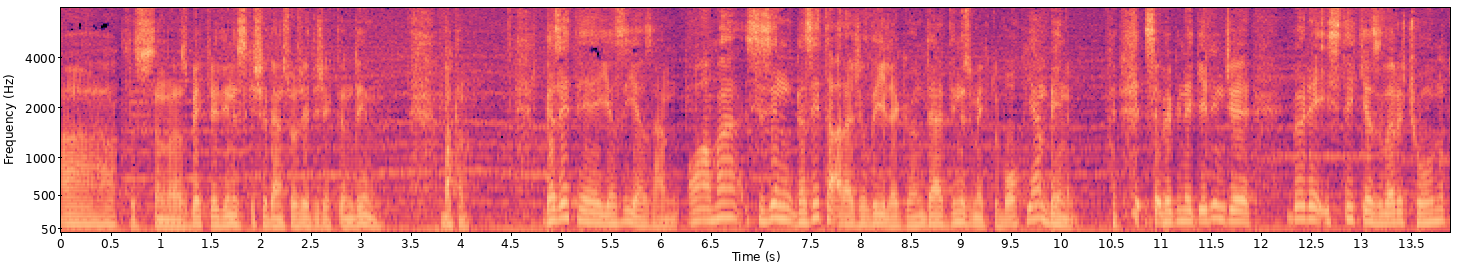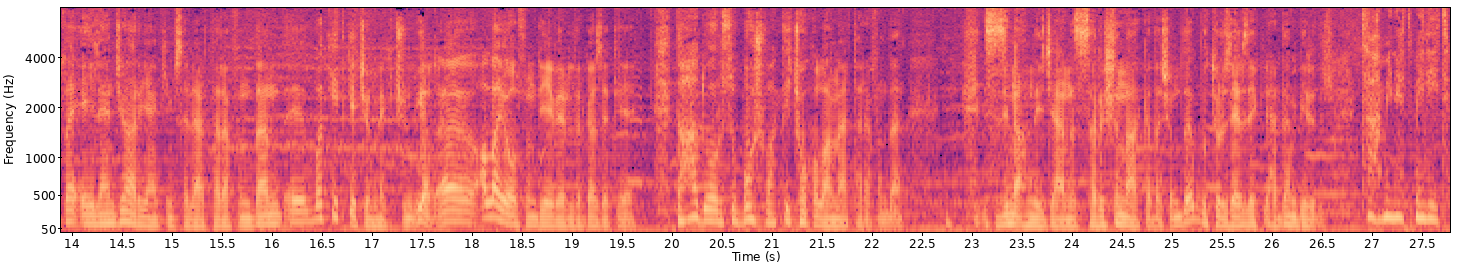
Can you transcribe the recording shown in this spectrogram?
Aa, haklısınız. Beklediğiniz kişiden söz edecektim değil mi? Bakın. Gazeteye yazı yazan o ama sizin gazete aracılığıyla gönderdiğiniz mektubu okuyan benim. Sebebine gelince böyle istek yazıları çoğunlukla eğlence arayan kimseler tarafından e, vakit geçirmek için ya da e, alay olsun diye verilir gazeteye. Daha doğrusu boş vakti çok olanlar tarafından. Sizin anlayacağınız sarışın arkadaşım da bu tür zevzeklerden biridir. Tahmin etmeliydim.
